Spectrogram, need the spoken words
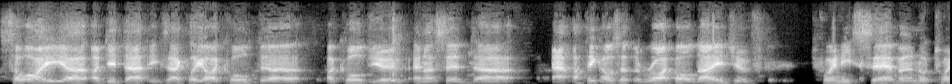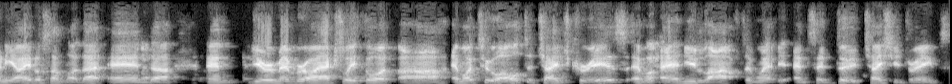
so I uh, I did that exactly. I called uh, I called you and I said uh, I think I was at the ripe old age of 27 or 28 or something like that. And uh, and do you remember I actually thought, ah, am I too old to change careers? And, and you laughed and went and said, dude, chase your dreams.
